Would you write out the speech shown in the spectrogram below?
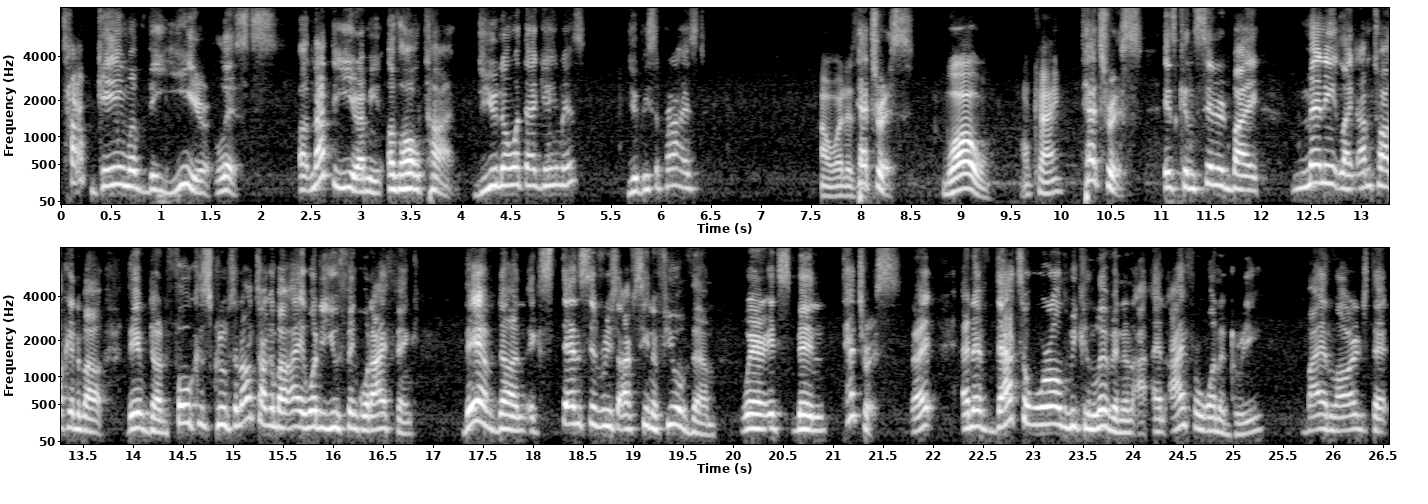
top game of the year lists, uh, not the year, I mean of all time. Do you know what that game is? You'd be surprised. Oh, what is it? Tetris. Whoa. Okay. Tetris is considered by many, like I'm talking about, they've done focus groups, and I'm talking about, hey, what do you think? What I think? They have done extensive research. I've seen a few of them where it's been Tetris, right? And if that's a world we can live in, and I, and I for one agree, by and large, that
